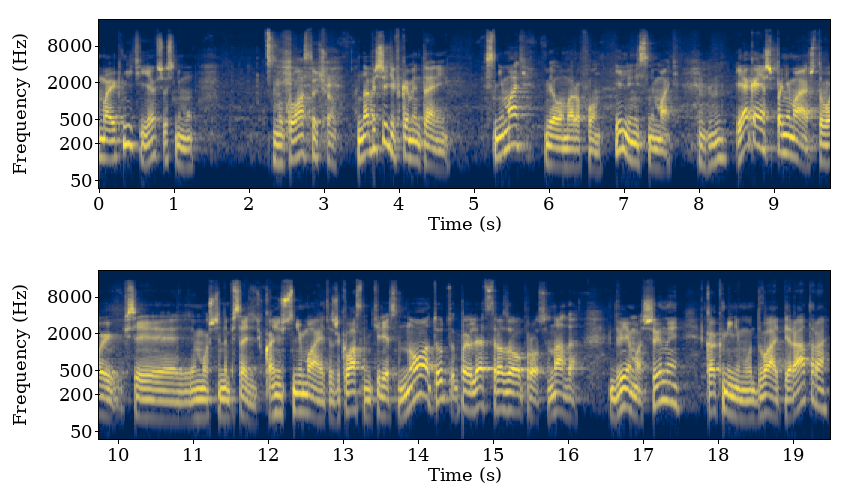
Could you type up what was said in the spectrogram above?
маякните, я все сниму. Ну классно, что? Напишите в комментарии, снимать веломарафон или не снимать. Я, конечно, понимаю, что вы все можете написать, конечно, снимай, это же классно, интересно. Но тут появляются сразу вопросы. Надо две машины, как минимум два оператора,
